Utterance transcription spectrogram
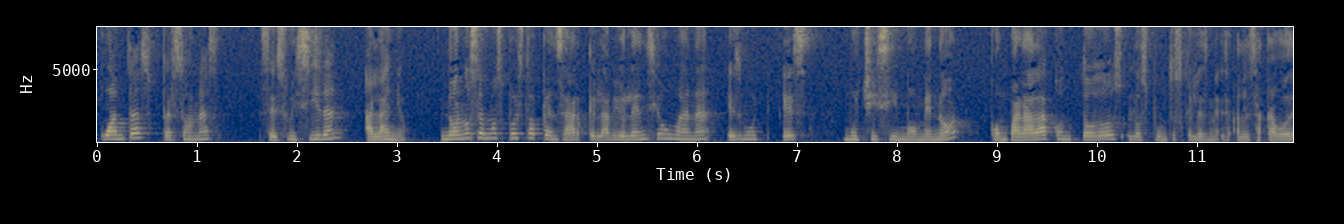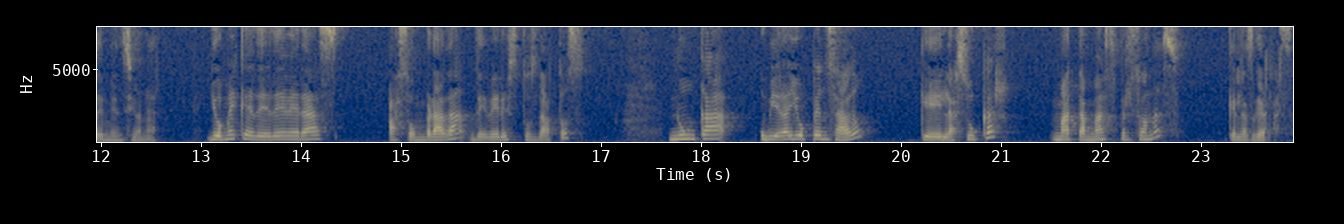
cuántas personas se suicidan al año. No nos hemos puesto a pensar que la violencia humana es, muchísimo menor comparada con todos los puntos que les acabo de mencionar. Yo me quedé de veras asombrada de ver estos datos Nunca hubiera yo pensado que el azúcar mata más personas que las guerras.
